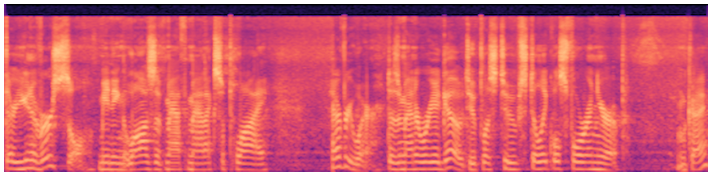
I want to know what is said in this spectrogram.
They're universal, meaning laws of mathematics apply everywhere. Doesn't matter where you go. 2 plus 2 still equals 4 in Europe, okay?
